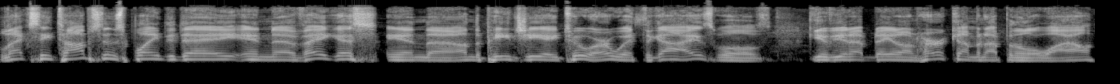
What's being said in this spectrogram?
Lexi Thompson's playing today in uh, Vegas in uh, on the PGA Tour with the guys. We'll give you an update on her coming up in a little while.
